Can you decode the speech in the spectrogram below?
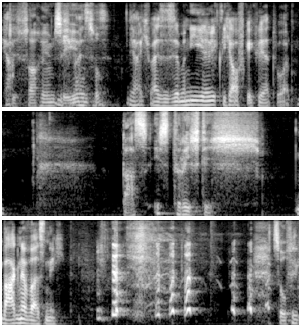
Ja, Die Sache im See und so. es. Ja, ich weiß, es ist aber nie wirklich aufgeklärt worden. Das ist richtig. Wagner war es nicht. So viel,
